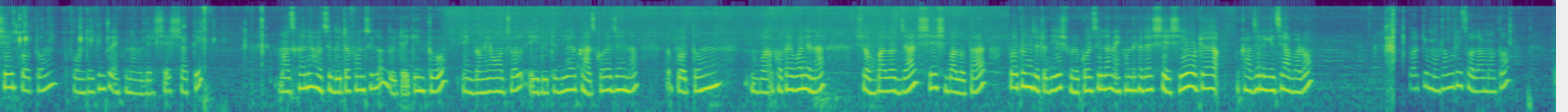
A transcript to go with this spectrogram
সেই প্রথম ফোনটাই কিন্তু এখন আমাদের শেষ সাথী। মাঝখানে হচ্ছে দুইটা ফোন ছিল, দুইটাই কিন্তু একদমই অচল, এই দুইটা দিয়ে আর কাজ করা যায় না। তো প্রথম কথায় বলে না, সব ভালো যার, শেষ ভালো তার। প্রথম যেটা দিয়ে শুরু করছিলাম, এখন দেখা যায় শেষে ওটা কাজে লেগেছে আবারও। তো আর কি মোটামুটি চলার মতো। তো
